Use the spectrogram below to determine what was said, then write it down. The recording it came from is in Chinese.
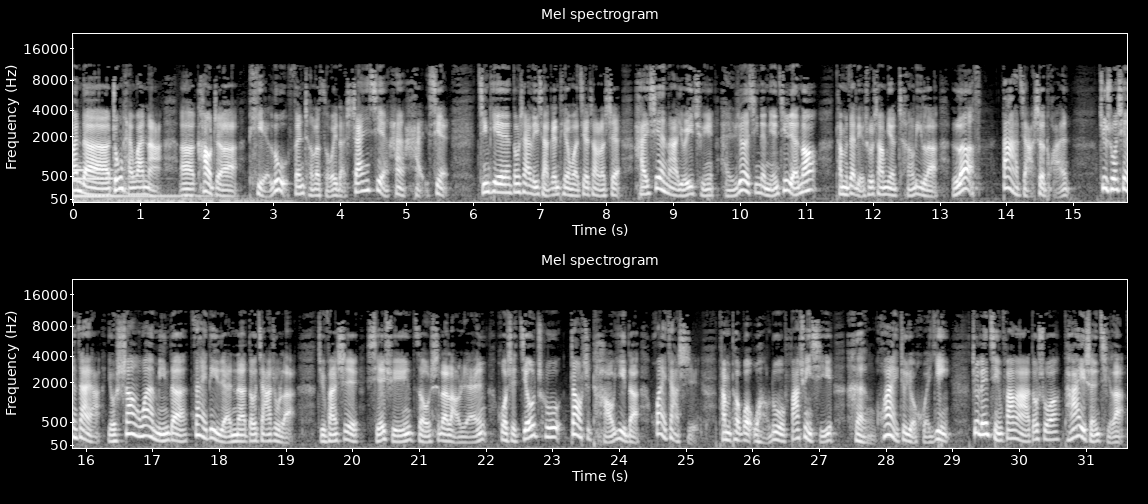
湾的中台湾呐，呃，靠着铁路分成了所谓的山线和海线。今天东山里想跟天我介绍的是海线呢，有一群很热心的年轻人哦，他们在脸书上面成立了 Love 大甲社团。据说现在啊，有上万名的在地人呢都加入了。举凡是协寻走失的老人，或是揪出肇事逃逸的坏驾驶，他们透过网络发讯息，很快就有回应。就连警方啊都说太神奇了。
